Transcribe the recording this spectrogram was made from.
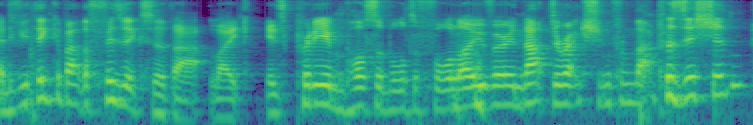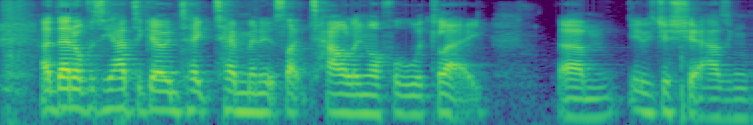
And if you think about the physics of that, like it's pretty impossible to fall over in that direction from that position. And then obviously had to go and take ten minutes like toweling off all the clay. Um, it was just shithousing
